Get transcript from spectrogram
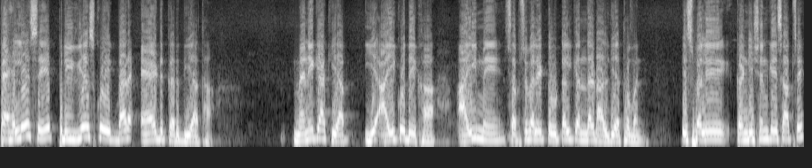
पहले से प्रीवियस को एक बार ऐड कर दिया था। मैंने क्या किया? ये आई को देखा। आई में सबसे पहले टोटल के अंदर डाल दिया था वन इस वाले कंडीशन के हिसाब से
